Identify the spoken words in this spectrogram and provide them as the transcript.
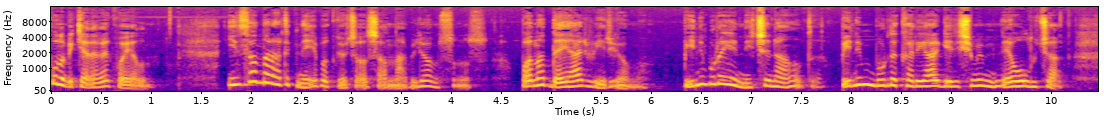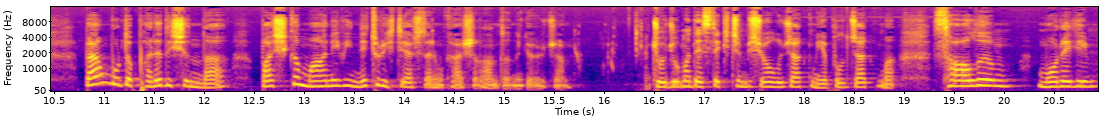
Bunu bir kenara koyalım. İnsanlar artık neye bakıyor çalışanlar biliyor musunuz? Bana değer veriyor mu? Beni buraya niçin aldı? Benim burada kariyer gelişimim ne olacak? Ben burada para dışında başka manevi ne tür ihtiyaçlarım karşılandığını göreceğim. Çocuğuma destek için bir şey olacak mı, yapılacak mı? Sağlığım, moralim,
